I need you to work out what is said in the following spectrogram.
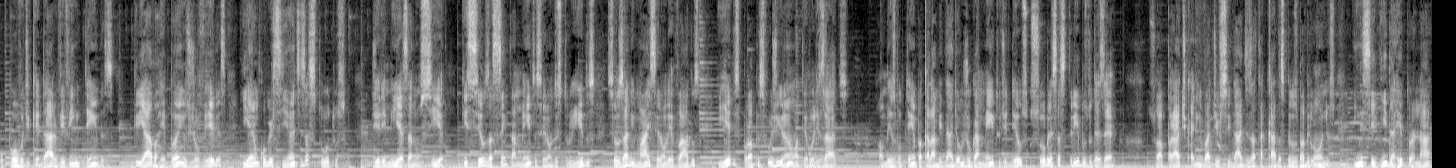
O povo de Quedar vivia em tendas, criava rebanhos de ovelhas e eram comerciantes astutos. Jeremias anuncia que seus assentamentos serão destruídos, seus animais serão levados e eles próprios fugirão aterrorizados. Ao mesmo tempo, a calamidade é um julgamento de Deus sobre essas tribos do deserto. Sua prática era invadir cidades atacadas pelos babilônios e em seguida retornar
